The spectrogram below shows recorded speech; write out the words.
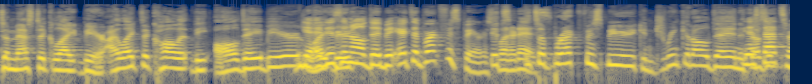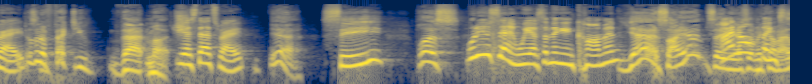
domestic light beer. I like to call it the all day beer. yeah, light it is beer. an all day beer. It's a breakfast beer. Is It's, what it is. it's a breakfast beer. You can drink it all day, and it Yes, doesn't. that's right. It doesn't affect you that much. yes, that's right. Yeah. See. Plus, What are you saying? We have something in common. yes, I am saying I yes, don't I'm think I so.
